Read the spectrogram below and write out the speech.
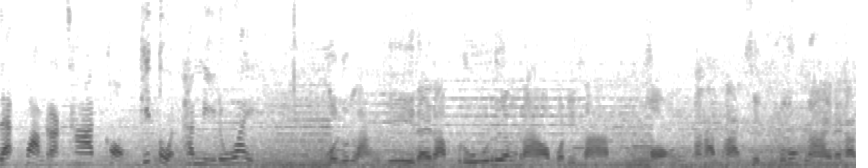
และความรักชาติของพี่ต่วนท่านนี้ด้วย คนรุ่นหลังที่ได้รับรู้เรื่องราวประวัติศาสตร์ของทหารผ่านศึกทุกๆนายนะครับ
